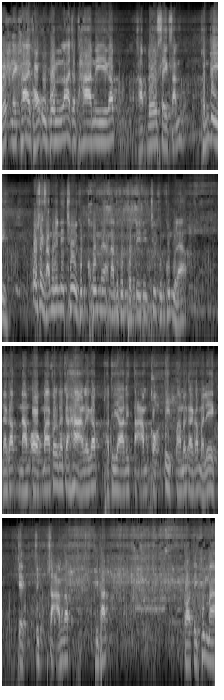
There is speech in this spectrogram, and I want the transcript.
รถในค่ายของอุบลราชธานีครับขับโดยเสกสรรผลดีโอ้เสกสรรผลดีนี่ชื่อคุ้นๆนะนามสกุลผลดีนี่ชื่อคุ้นๆอยู่แล้วนะครับนำออกมาก็จะห่างเลยครับพัทยานี่ตามเกาะติดมาเหมือนกันครับหมายเลข 73 ครับ พิพัฒน์กาะติดขึ้นมา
